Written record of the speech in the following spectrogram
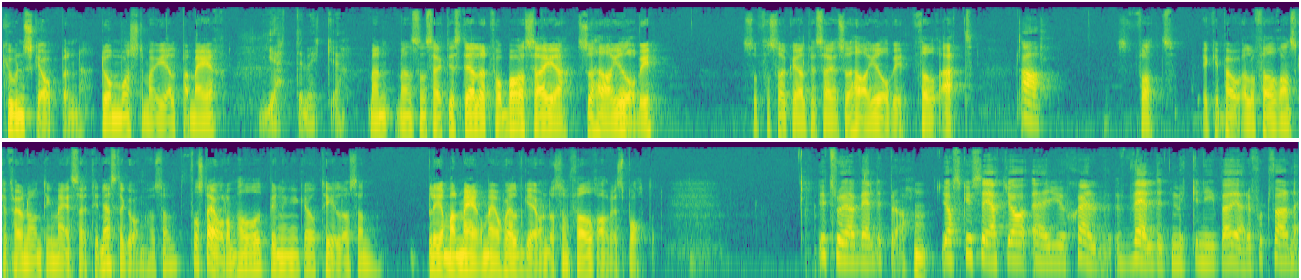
kunskapen. De måste man ju hjälpa mer. Jättemycket. Men, men som sagt istället för att bara säga så här gör vi. Så försöker jag alltid säga så här gör vi för att. Ja, För att ekipage, eller föraren ska få någonting med sig till nästa gång. Och sen förstår de hur utbildningen går till och sen blir man mer och mer självgående som förare i sporten. det tror jag är väldigt bra. Mm. Jag skulle säga att jag är ju själv väldigt mycket nybörjare fortfarande.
